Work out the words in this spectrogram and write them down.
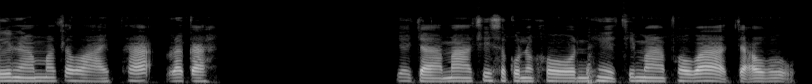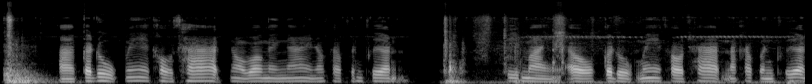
ื้อน้ำมาถวายพระล้วก็อยากจะมาที่สกลนครเหตุที่มาเพราะว่าจะเอาอากระดูกแม่เขาธาตุเนาะว่าง่ายๆเนาะค่ะเพื่อนๆปีใหม่เอากระดูกแม่เขาธาตุนะคะเพื่อน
